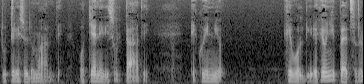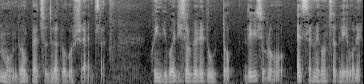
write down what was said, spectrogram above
tutte le sue domande, ottiene i risultati. E quindi che vuol dire? Che ogni pezzo del mondo è un pezzo della tua coscienza. Quindi puoi risolvere tutto, devi solo esserne consapevole.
